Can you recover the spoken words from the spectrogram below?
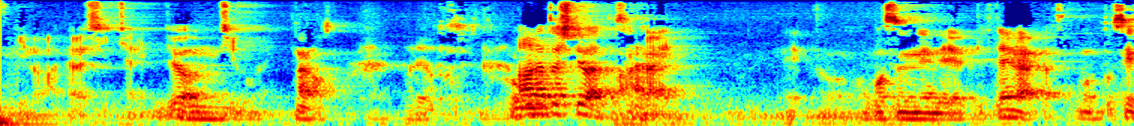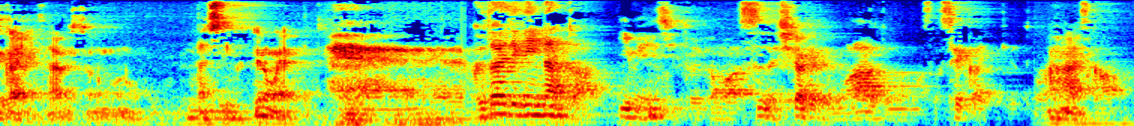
次の新しい。チャレンジをチームがなるほど。ありがとうござい。ます。僕らとしては、世は界、えっと、ここ数年でやっていきたいのは、やっぱもっと世界にサービスそのものを出していくっていうのもやっていきたい。へー。具体的になんかイメージというか、まあ、すでに仕掛けてるものあると思いますが、世界っていうとありますか、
